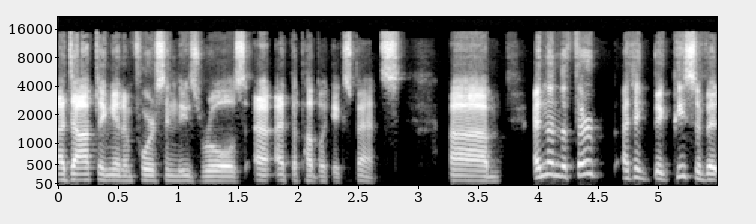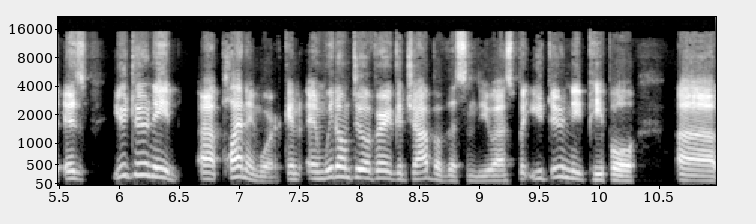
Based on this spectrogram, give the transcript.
adopting and enforcing these rules at, at the public expense. Um, and then the third, I think, big piece of it is you do need uh, planning work, and, and we don't do a very good job of this in the U.S. But you do need people uh,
